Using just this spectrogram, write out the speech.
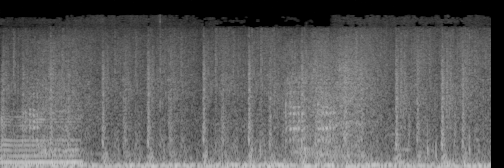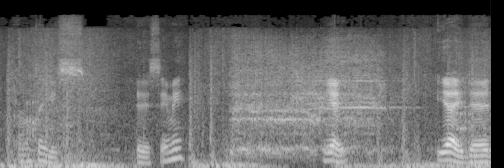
Um, I don't think he's... Did he see me? Yeah. Yeah, he did.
